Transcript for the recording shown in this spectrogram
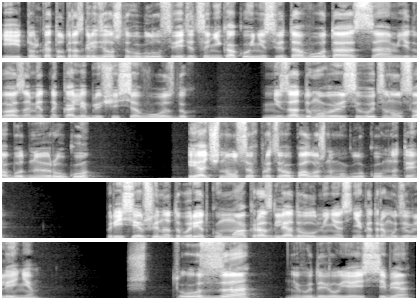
и только тут разглядел, что в углу светится никакой не световод, а сам едва заметно колеблющийся воздух. Не задумываясь, вытянул свободную руку и очнулся в противоположном углу комнаты. Присевший на табуретку маг разглядывал меня с некоторым удивлением. «Что за...» — выдавил я из себя.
